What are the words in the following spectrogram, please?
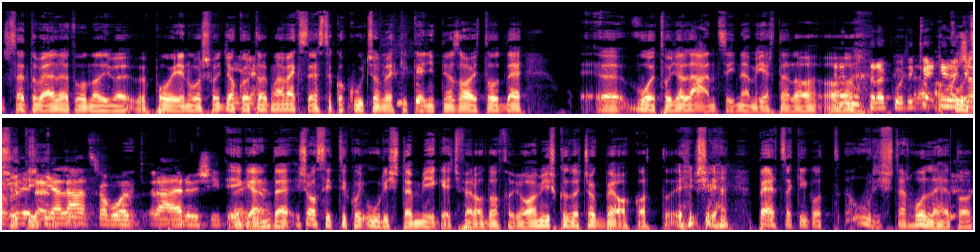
szerintem el lehet mondani, mert poénos, hogy gyakorlatilag igen. már megszereztük a kulcson, meg ki kell nyitni az ajtót, de volt, hogy a lánc így nem ért el a, a, a kulcs, a, a kulcs egy ilyen láncra volt ráerősítve. Igen, igen, de és azt hittük, hogy úristen, még egy feladat, hogy valami is közben csak beakadt, és ilyen percekig ott, úristen, hol lehet a,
